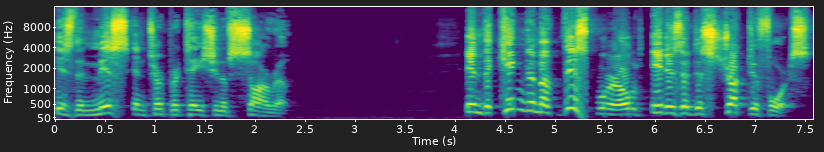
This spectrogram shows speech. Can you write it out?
is the misinterpretation of sorrow. In the kingdom of this world, it is a destructive force.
